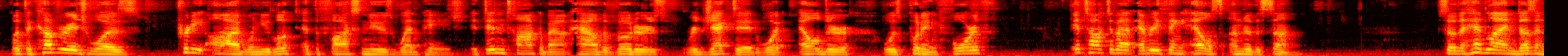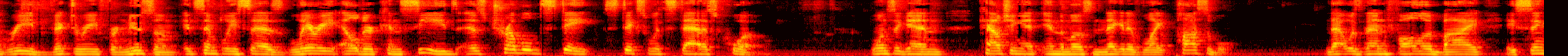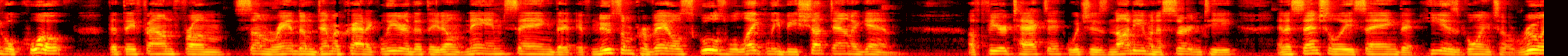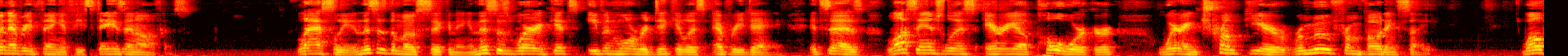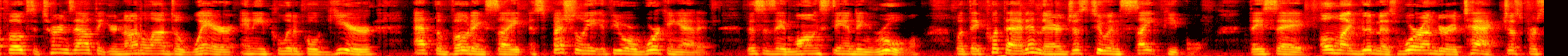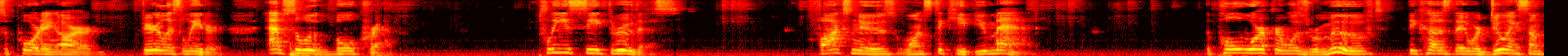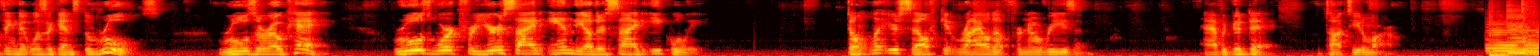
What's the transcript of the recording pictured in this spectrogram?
But the coverage was pretty odd when you looked at the Fox News webpage. It didn't talk about how the voters rejected what Elder was putting forth. It talked about everything else under the sun. So the headline doesn't read victory for Newsom. It simply says Larry Elder concedes as troubled state sticks with status quo. Once again, couching it in the most negative light possible. That was then followed by a single quote that they found from some random Democratic leader that they don't name saying that if Newsom prevails, schools will likely be shut down again. A fear tactic, which is not even a certainty, and essentially saying that he is going to ruin everything if he stays in office. Lastly, and this is the most sickening, and this is where it gets even more ridiculous every day. It says Los Angeles area poll worker wearing Trump gear removed from voting site. Well, folks, it turns out that you're not allowed to wear any political gear at the voting site, especially if you are working at it. This is a long standing rule, but they put that in there just to incite people. They say, oh my goodness, we're under attack just for supporting our fearless leader. Absolute bullcrap. Please see through this. Fox News wants to keep you mad. The poll worker was removed because they were doing something that was against the rules. Rules are okay. Rules work for your side and the other side equally. Don't let yourself get riled up for no reason. Have a good day. I'll talk to you tomorrow.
